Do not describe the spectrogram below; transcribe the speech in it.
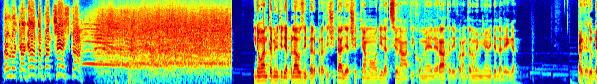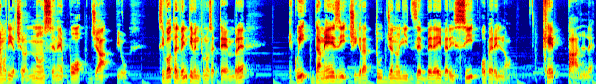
è una cagata pazzesca! I 90 minuti di applausi per praticità li accettiamo dilazionati come le rate dei 49 milioni della Lega. Perché dobbiamo dircelo, non se ne può già più. Si vota il 20-21 settembre e qui da mesi ci grattugiano gli zebedei per il sì o per il no. Che palle!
